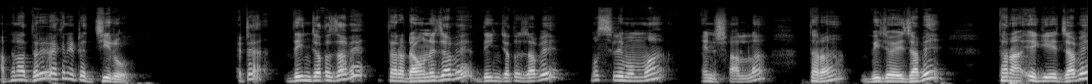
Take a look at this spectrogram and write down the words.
আপনারা ধরে রাখেন এটা জিরো। এটা দিন যত যাবে তারা ডাউনে যাবে, দিন যত যাবে, মুসলিম উম্মা ইনশাল্লাহ তারা বিজয়ে যাবে, তারা এগিয়ে যাবে,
